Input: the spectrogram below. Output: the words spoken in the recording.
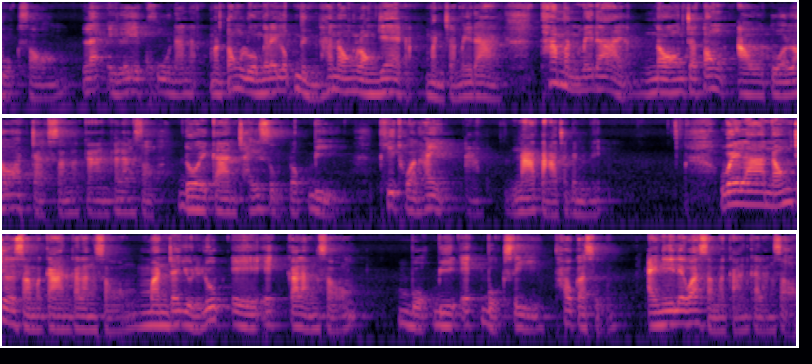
บวก 2 และไอเลขคู่นั้นอะมันต้องรวมกันได้ลบหนึ่งถ้าน้องลองแยกอะมันจะไม่ได้ ถ้ามันไม่ได้อะน้องจะต้องเอาตัวรอดจากสมการกำลังสองโดยการใช้สูตรลบ b พี่ทวนให้หน้าตาจะเป็นแบบนี้เวลาน้องเจอสมการกำลังสองมันจะอยู่ในรูป ax กำลังสองบวก bx บวก c เท่ากับศูนย์ ไอ้นี้เรียกว่าสมการกำลังสอง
